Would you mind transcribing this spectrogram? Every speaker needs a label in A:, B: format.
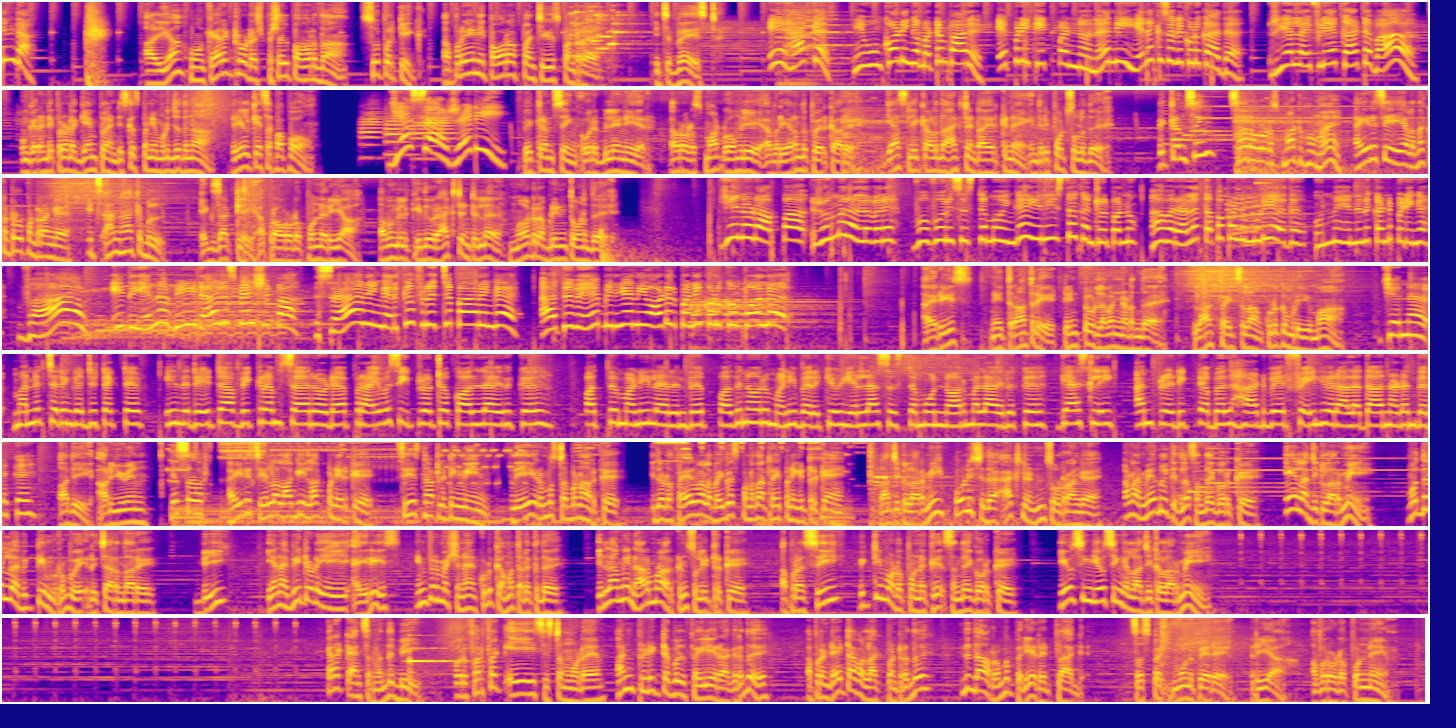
A: இந்தா
B: ஆலியா உன் கேரக்டரோட ஸ்பெஷல் பவர் தான். Super kick. அப்புறம் ஏன் நீ பவர் ஆஃப் பஞ்ச் யூஸ் பண்ற? இட்ஸ் வேஸ்ட்
A: ஏ ஹேக்கர் நீ உன் கோடிங்க மட்டும் பாரு. எப்படி கிக் பண்ணனும்னு நீ எனக்கு சொல்லி கொடுக்காத. ரியல் லைஃப்லயே காட்டவா?
B: உங்க ரெண்டு பேரோட கேம் பிளான் டிஸ்கஸ் பண்ணி முடிஞ்சதுன்னா ரியல் கேஸை பார்ப்போம்
A: yes sir ready
B: Vikram Singh ஒரு பில்லியனியர் அவரோட ஸ்மார்ட் ஹோம்லயே அவர் இறந்து போயிருக்காரு. கேஸ் லீக்கால தான் ஆக்சிடென்ட் ஆயிருக்குன்னு இந்த ரிப்போர்ட் சொல்லுது. விக்ரம் சிங்? சார் அவரோட ஸ்மார்ட் ஹோமை ஐரசிஐயால தான் கண்ட்ரோல் பண்றாங்க. இட்ஸ் அன்ஹேக்கபிள் எக்ஸாக்ட்லி அப்புறம் அவரோட பொண்ணு ரியா. அவங்களுக்கு இது ஒரு ஆக்சிடென்ட் இல்ல மர்டர் அப்படின்னு தோணுது.
A: என்னோட அப்பா ரொம்ப நல்லவரு. ஒவ்வொரு சிஸ்டமும் இங்க இரீஸ் தான் கண்ட்ரோல் பண்ணும். அவரால தப்பு பண்ண முடியாது. உண்மை என்னன்னு கண்டுபிடிங்க. வாவ் இது என்ன வீடா இல்ல ஸ்பேஸ்ஷிப்பா சார் இங்க இருக்க ஃப்ரிட்ஜ் பாருங்க. அதுவே பிரியாணி ஆர்டர் பண்ணி கொடுக்கும் போல.
B: ஐரிஸ் நேற்று ராத்திரி டென் டு லெவன் நடந்த லாக் ஃபைல்ஸ் எல்லாம் கொடுக்க முடியுமா?
A: என்ன மன்னிச்சிருங்க டிடெக்டிவ் இந்த டேட்டா விக்ரம் சாரோட பிரைவசி புரோட்டோகால்ல இருக்கு. பத்து மணில இருந்து பதினோரு மணி வரைக்கும் எல்லா சிஸ்டமும் நார்மலா இருக்கு. கேஸ் லீக் அன்பிரடிக்டபிள் ஹார்ட்வேர் ஃபெயிலியரால தான் நடந்திருக்கு.
B: Aadhi are you in yes sir Iris எல்லா லாகையும் லாக் பண்ணிருக்கு she is not letting me in இந்த ஏஐ ரொம்ப ஸ்டபனா இருக்கு. இதோட ஃபயர் வேலை பைபாஸ் பண்ண தான் ட்ரை பண்ணிக்கிட்டு இருக்கேன். லாஜிக்கல் ஆர்மி போலீஸ் இதை ஆக்சிடென்ட்னு சொல்றாங்க. ஆனா மேகுலுக்கு இதுல சந்தேகம் இருக்கு. ஏன் லாஜிக்கல் ஆர்மி முதல்ல விக்டிம் ரொம்பவே ரிச்சா இருந்தாரு. பி ஏன்னா வீட்டோட ஏஐ ஐரிஸ் இன்ஃபர்மேஷனை கொடுக்காம தடுக்குது. எல்லாமே நார்மலா இருக்குன்னு சொல்லிட்டு இருக்கு அப்புறம் சி விக்டிமோட பொண்ணுக்கு சந்தேகம் இருக்கு. யோசிங் யோசிங் லாஜிக்கல் ஆர்மி கரெக்ட் ஆன்சர் வந்து பி ஒரு பர்ஃபெக்ட் ஏஐ சிஸ்டமோட அன்பிரிடிக்டபிள் ஃபெயிலியர் ஆகிறது அப்புறம் டேட்டாவை லாக் பண்ணுறது இதுதான் ரொம்ப பெரிய ரெட் ஃபிளாக் சஸ்பெக்ட் மூணு பேர் ரியா அவரோட பொண்ணு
